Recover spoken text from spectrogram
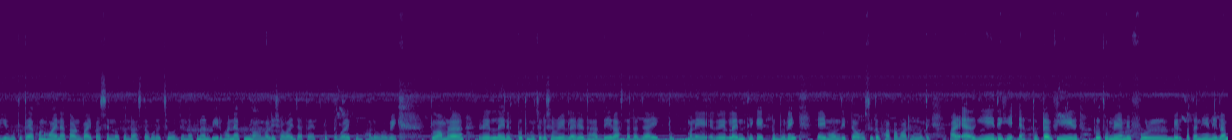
ভিড় হতো। তো এখন হয় না, কারণ বাইপাসের নতুন রাস্তা করেছে, ওর জন্য এখন আর ভিড় হয় না। এখন নর্মালি সবাই যাতায়াত করতে পারে খুব ভালোভাবেই। তো আমরা রেল লাইনে প্রথমে চলে আসলাম রেল লাইনের ধার দিয়ে রাস্তাটা যায় একটু মানে রেল লাইন থেকে একটু দূরেই এই মন্দিরটা অবস্থিত, ফাঁকা মাঠের মধ্যে। আর গিয়েই দেখি এতটা ভিড়, প্রথমে আমি ফুল বেলপাতা নিয়ে নিলাম।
